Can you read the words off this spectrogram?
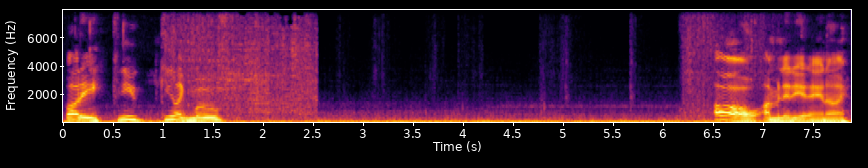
Buddy, can you can you like move? Oh, I'm an idiot, ain't I?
